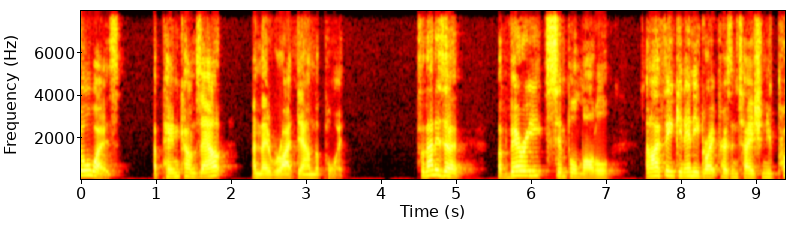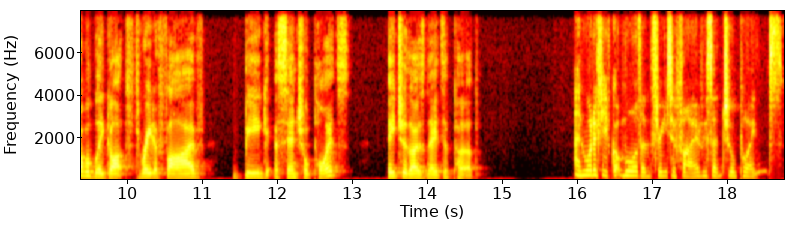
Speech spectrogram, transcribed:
always a pen comes out and they write down the point. So that is a a very simple model. And I think in any great presentation, you've probably got three to five big essential points. Each of those needs a perp. And what if you've got more than three to five essential points?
